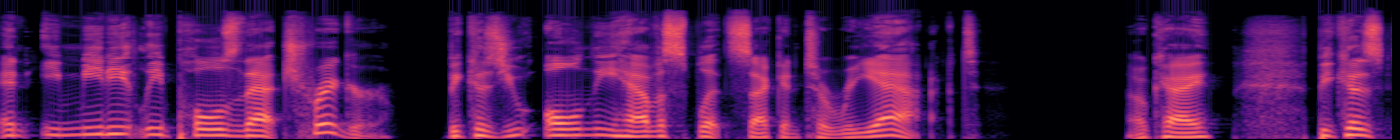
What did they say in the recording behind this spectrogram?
and immediately pulls that trigger because you only have a split second to react. Okay. Because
